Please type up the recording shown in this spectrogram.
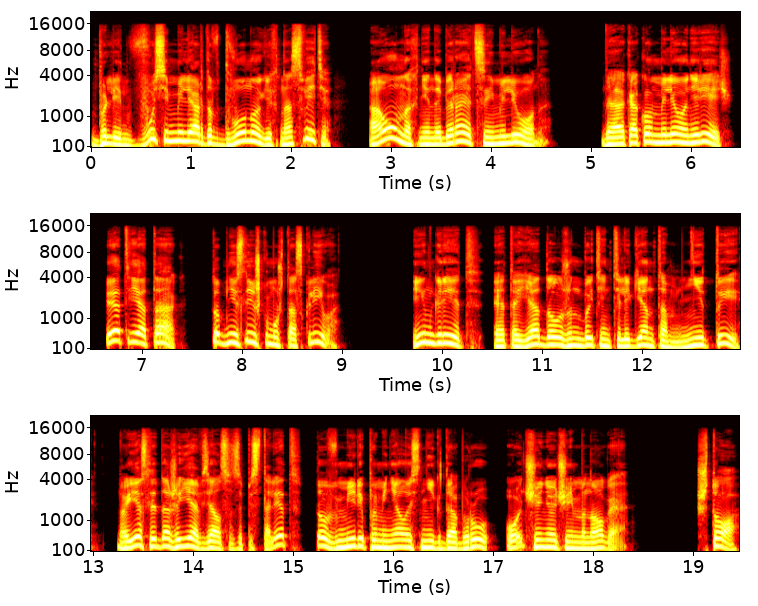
Блин, 8 миллиардов двуногих на свете, а умных не набирается и миллиона. Да о каком миллионе речь? Это я так, чтобы не слишком уж тоскливо. Ингрид, это я должен быть интеллигентом, не ты. Но если даже я взялся за пистолет, то в мире поменялось не к добру очень-очень многое. Что?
